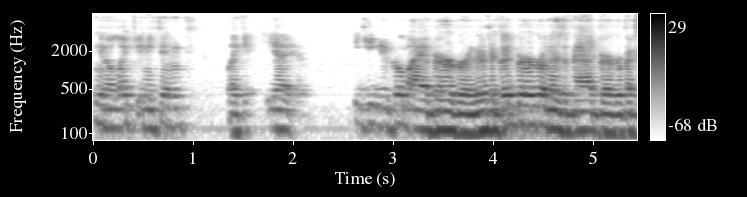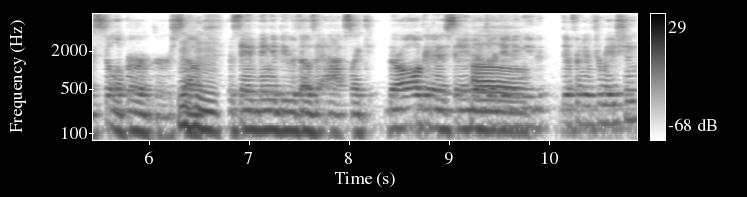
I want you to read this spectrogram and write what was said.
you know, like anything, like yeah, you, you go buy a burger. There's a good burger and there's a bad burger, but it's still a burger. So Mhm. the same thing to do with those apps. Like they're all gonna say that they're giving Oh. you different information,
